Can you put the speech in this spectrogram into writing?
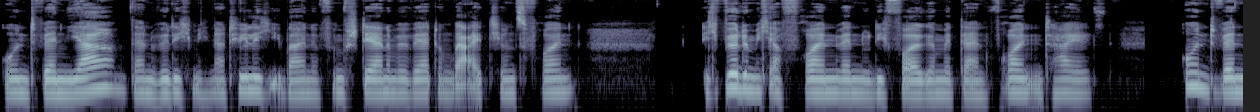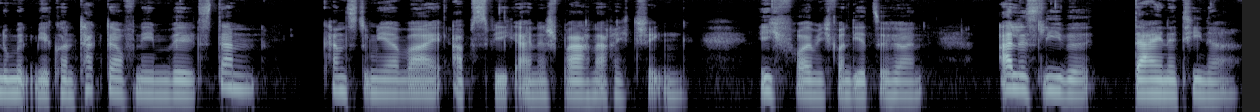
Und wenn ja, dann würde ich mich natürlich über eine 5-Sterne-Bewertung bei iTunes freuen. Ich würde mich auch freuen, wenn du die Folge mit deinen Freunden teilst. Und wenn du mit mir Kontakt aufnehmen willst, dann kannst du mir bei Upspeak eine Sprachnachricht schicken. Ich freue mich von dir zu hören. Alles Liebe, deine Tina.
